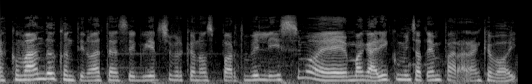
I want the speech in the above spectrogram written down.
Raccomando, continuate a seguirci perché è uno sport bellissimo e magari cominciate a imparare anche voi.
